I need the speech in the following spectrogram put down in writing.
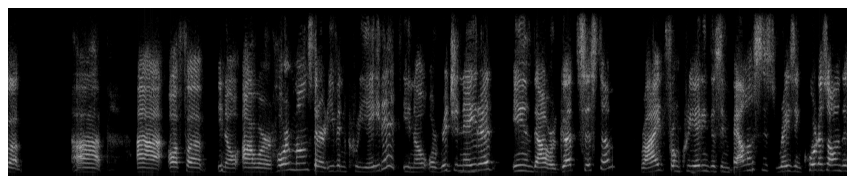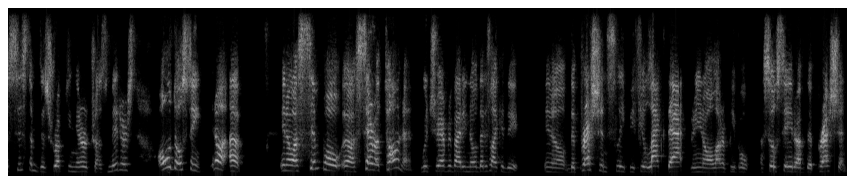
uh, uh, uh, of uh, you know our hormones that are even created, you know, originated in our gut system, right? From creating these imbalances, raising cortisol in the system, disrupting neurotransmitters, all those things. You know, uh, you know, a simple uh, serotonin, which everybody know that is like the you know depression sleep. If you lack that you know a lot of people associate of depression.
